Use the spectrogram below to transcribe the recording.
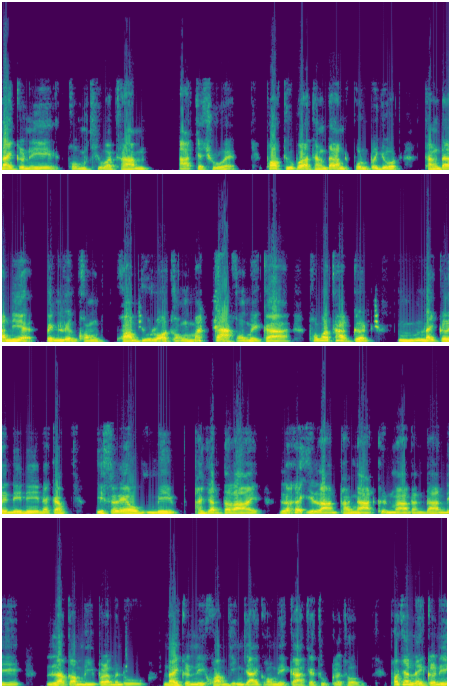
ในกรณีผมคิดว่าทรัมป์อาจจะช่วย เพราะถือว่าทางด้านผลประโยชน์ทางด้านเนี้ยเป็นเรื่องของความอยู่รอดของมักกาของอเมริกา เพราะว่าถ้าเกิดในกรณีนี้นะครับอิสราเอลมีพยันตราย แล้วก็อิหร่านพังงาดขึ้นมาทางด้านนี้ แล้วก็มีปรมาณูในกรณีความยิ่งใหญ่ของอเมริกาจะถูกกระทบ เพราะฉะนั้นในกรณี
